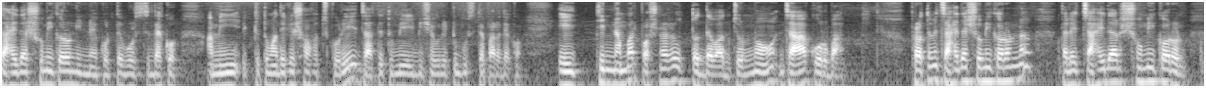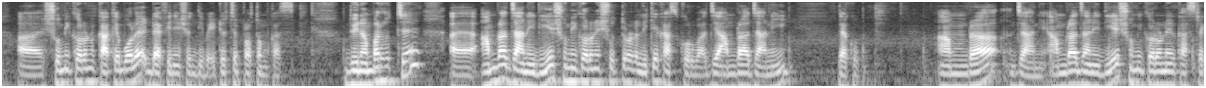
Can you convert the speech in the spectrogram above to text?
চাহিদার সমীকরণ নির্ণয় করতে বলছে। দেখো, আমি একটু তোমাদেরকে সহজ করি যাতে তুমি এই বিষয়গুলো একটু বুঝতে পারো। দেখো, এই তিন নাম্বার প্রশ্নের উত্তর দেওয়ার জন্য যা করবা প্রথমে চাহিদার সমীকরণ না, তাহলে চাহিদার সমীকরণ সমীকরণ কাকে বলে? ডেফিনেশন দিবে। এটা হচ্ছে প্রথম কাজ। দুই নাম্বার হচ্ছে আমরা জানি দিয়ে সমীকরণের সূত্রটা লিখে কাজ করবা যে আমরা জানি, দেখো, আমরা জানি আমরা জানি দিয়ে সমীকরণের কাজটা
